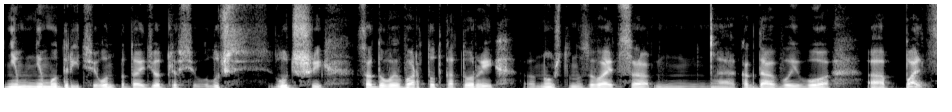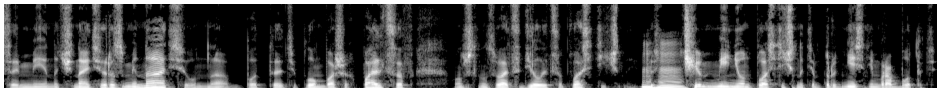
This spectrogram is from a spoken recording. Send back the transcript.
Не, не мудрите, он подойдет для всего. Лучше лучший садовый вар тот, который, ну, что называется, э, когда вы его э, пальцами начинаете разминать, он э, под теплом ваших пальцев, он, что называется, делается пластичный. Угу. То есть, чем менее он пластичный, тем труднее с ним работать.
